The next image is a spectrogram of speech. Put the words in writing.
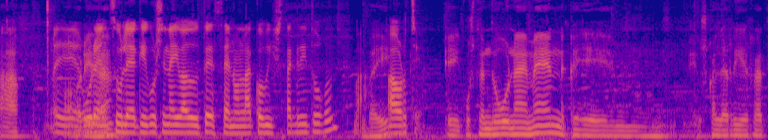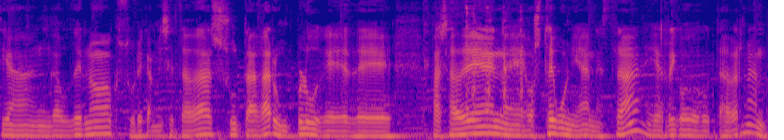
Ah, E, gure entzuleek ikusi nahi badute zen olako bistak ditugun, ba, Bai. ba hortxe. E, ikusten duguna hemen, e, Euskal Herri irratian gaudenok, zure kamiseta da, zutagar, un pluge de pasaden e, ostegunean, ez da? Herriko tabernan.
